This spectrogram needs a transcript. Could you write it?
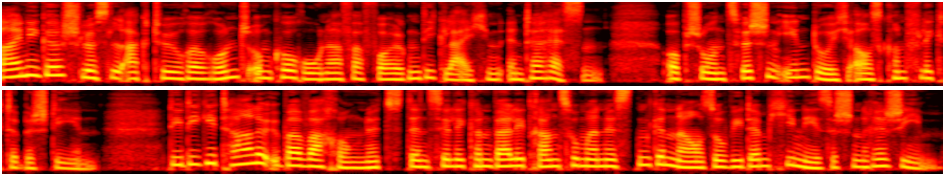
Einige Schlüsselakteure rund um Corona verfolgen die gleichen Interessen, obschon zwischen ihnen durchaus Konflikte bestehen. Die digitale Überwachung nützt den Silicon Valley Transhumanisten genauso wie dem chinesischen Regime.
